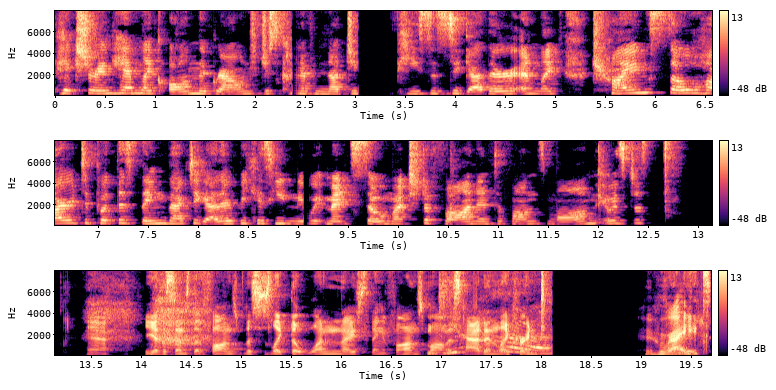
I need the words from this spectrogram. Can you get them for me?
picturing him like on the ground just kind of nudging pieces together and like trying so hard to put this thing back together because he knew it meant so much to Fawn and to Fawn's mom. It was just Yeah, you get the sense that Fawn's. This is like the one nice thing Fawn's mom has had in like her entire. right?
